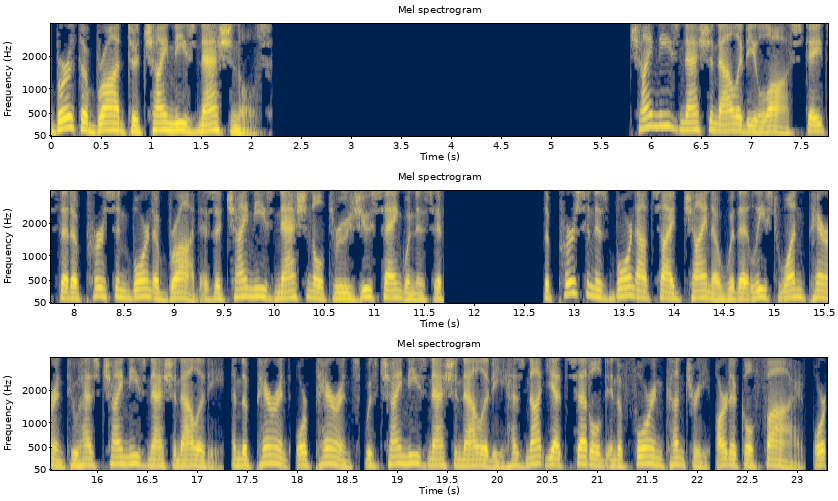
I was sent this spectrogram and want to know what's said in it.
Birth abroad to Chinese nationals. Chinese nationality law states that a person born abroad is a Chinese national through jus sanguinis if the person is born outside China with at least one parent who has Chinese nationality, and the parent or parents with Chinese nationality has not yet settled in a foreign country Article 5, or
